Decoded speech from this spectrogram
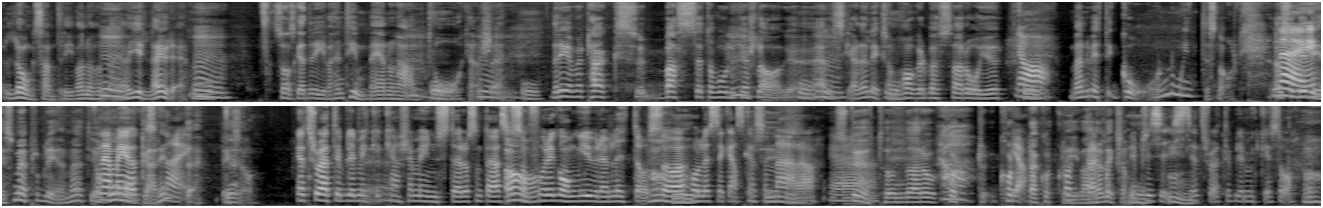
långsamtdrivande hundar. Mm. Jag gillar ju det. Mm. Som ska driva en timme, en och en halv, Mm. två kanske. Mm. Mm. Drever, tax, basset av olika slag. Jag Mm. Älskar det liksom. Mm. Hagelbössa, rådjur. Ja, Men du vet, det går nog inte snart. Alltså, Nej. det är det som är problemet. Jag Nej, jag- vågar nej. inte. Liksom. jag tror att det blir mycket Eh. kanske mönster och sånt där så, Ja. som får igång djuren lite och så Mm. håller sig ganska så Precis. nära. Eh, Stöthundar och kort, korta ja, kortdrivare. korta, liksom. Precis, Mm. jag tror att det blir mycket så. Ja.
